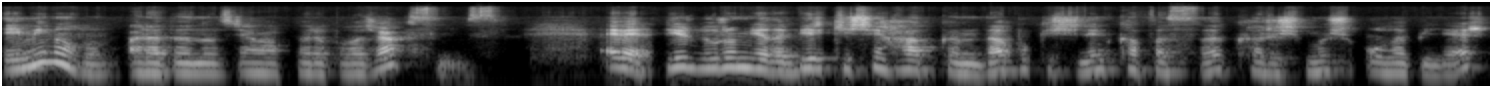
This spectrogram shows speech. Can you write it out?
emin olun aradığınız cevapları bulacaksınız. Evet bir durum ya da bir kişi hakkında bu kişinin kafası karışmış olabilir.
